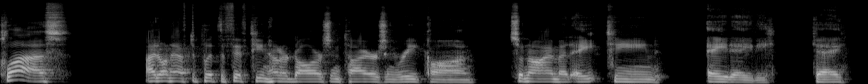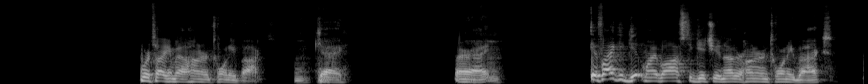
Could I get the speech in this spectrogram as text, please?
Plus, I don't have to put the $1,500 in tires and recon. So now I'm at 18,880. Okay. We're talking about 120 bucks. Mhm. Okay. All right. Mhm. If I could get my boss to get you another 120 bucks,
